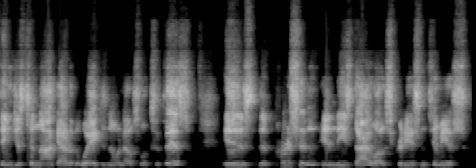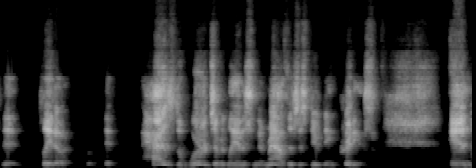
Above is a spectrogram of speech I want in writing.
thing, just to knock out of the way, because no one else looks at this, is the person in these dialogues, Critias and Timaeus, that Plato that has the words of Atlantis in their mouth is this dude named Critias. And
